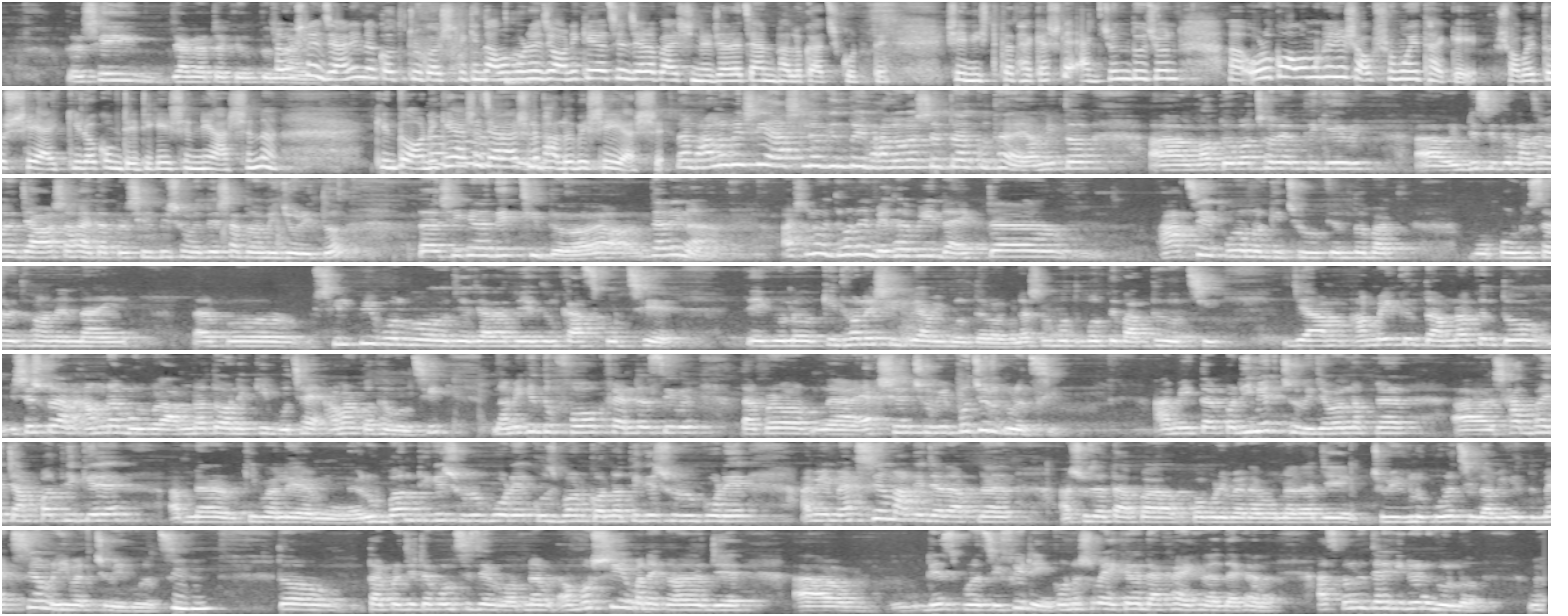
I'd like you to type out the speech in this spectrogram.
তা সেই জায়গাটা কিন্তু আসলে জানি না কতটুকু আসলে কিন্তু আমার মনে হয় যে অনেকে আছেন যারা প্যাশনের যারা চান ভালো কাজ করতে। সেই নিষ্ঠাটা থাকে। আসলে একজন দুজন ওরকম আমার মনে হয় যে সবসময় থাকে। সবাই তো সে একই রকম ডেডিকেশন নিয়ে আসে না। কিন্তু অনেকেই আসে যারা আসলে ভালোবেসেই আসে। না ভালোবেসে আসলেও কিন্তু এই ভালোবাসাটা কোথায়? আমি তো গত বছরের থেকে এফডিসিতে মাঝে মাঝে যাওয়া আসা হয়, তারপরে শিল্পী সমিতির সাথে আমি জড়িত। তা সেখানে দেখছি তো জানি না। আসলে ওই ধরনের মেধাবী ডাইরেক্টর আছে পুরনো কিছু, কিন্তু বাট প্রডিউসার ওই ধরনের নাই। তারপর শিল্পী বলব যে যারা দু একজন কাজ করছে, তো এগুলো কি ধরনের শিল্পী আমি বলতে পারব না। আসলে বলতে বাধ্য হচ্ছি। যে আমি কিন্তু আমরা কিন্তু বিশেষ করে আমরা বলব আমরা তো অনেকেই বোঝাই, আমার কথা বলছি। আমি কিন্তু ফোক ফ্যান্টাসি তারপর অ্যাকশন ছবি প্রচুর করেছি। আমি তারপর রিমেক ছবি, যেমন আপনার সাত ভাই চাম্পা থেকে আপনার, কি বলে রূপবান থেকে শুরু করে কুচবন কন্যা থেকে শুরু করে, আমি ম্যাক্সিমাম আগে যারা আপনার সুজাতা আপা, কবরী ম্যাডাম, ওনারা যে ছবিগুলো করেছিল, আমি কিন্তু ম্যাক্সিমাম রিমেক ছবি করেছি। তো তারপর যেটা বলছি যে আপনার অবশ্যই মানে যে ড্রেস পরেছি ফিটিং কোনো সময় এখানে দেখা এখানে দেখা না। আজকাল যে হিরোইনগুলো,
